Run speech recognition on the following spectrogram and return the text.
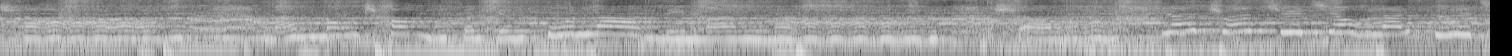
张。慢慢尝，酸甜苦辣，你慢慢尝。任春去秋来，四季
